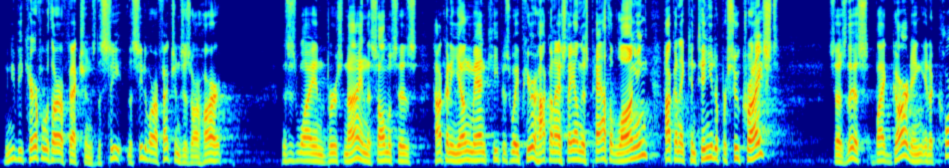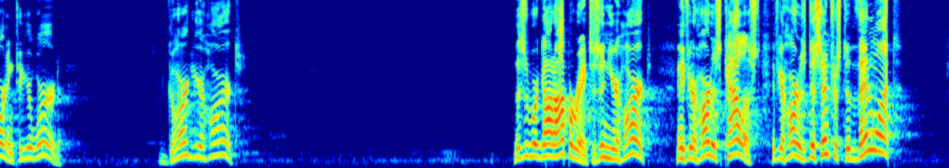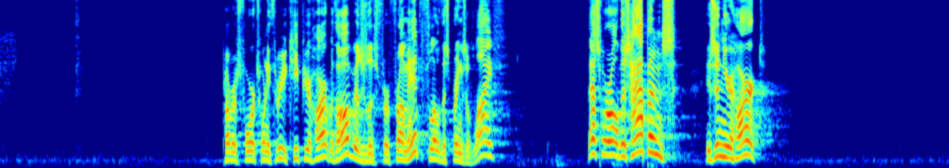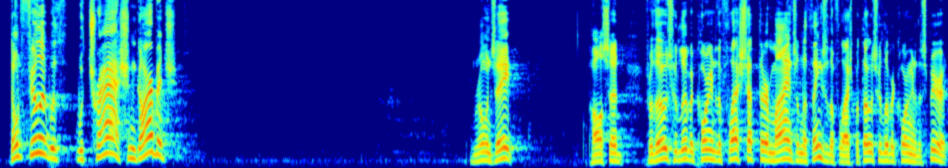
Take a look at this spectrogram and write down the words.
We need to be careful with our affections. The seat, the seat of our affections is our heart. This is why in verse 9 the psalmist says, How can a young man keep his way pure? How can I stay on this path of longing? How can I continue to pursue Christ? says this, by guarding it according to your word. Guard your heart. This is where God operates, is in your heart. And if your heart is calloused, if your heart is disinterested, then what? Proverbs 4:23 Keep your heart with all vigilance for from it flow the springs of life. That's where all this happens is in your heart. Don't fill it with, with trash and garbage. Romans 8, Paul said, For those who live according to the flesh set their minds on the things of the flesh, but those who live according to the Spirit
